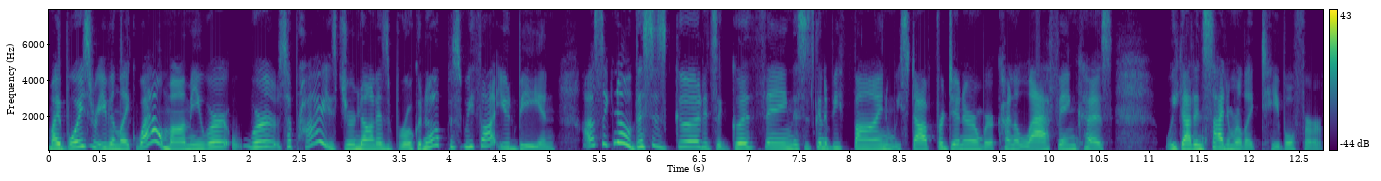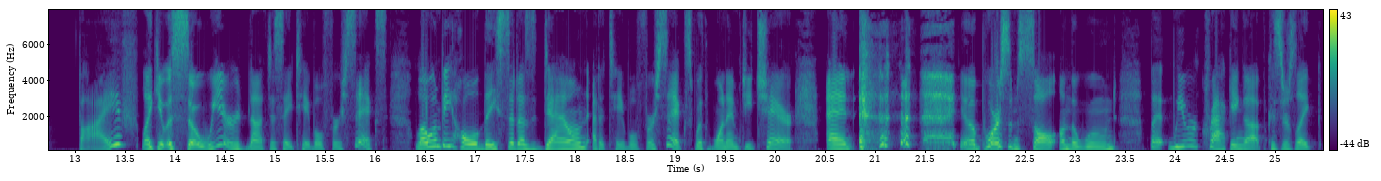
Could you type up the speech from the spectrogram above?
my boys were even like wow mommy we're we're surprised you're not as broken up as we thought you'd be. And i was like no this is good. It's a good thing. This is going to be fine. And we stopped for dinner and we are kind of laughing because we got inside and we're like table for five. Like it was so weird not to say table for six. Lo and behold, they sit us down at a table for six with one empty chair and, you know, pour some salt on the wound. But we were cracking up because there's like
